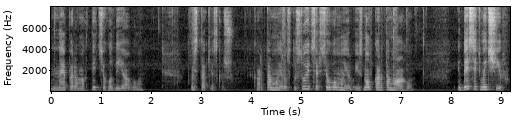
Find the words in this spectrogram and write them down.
не перемогти цього диявола. Ось так я скажу. Карта миру. Стосується всього миру. І знов карта магу. І 10 мечів,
